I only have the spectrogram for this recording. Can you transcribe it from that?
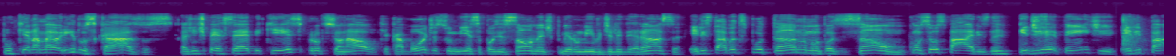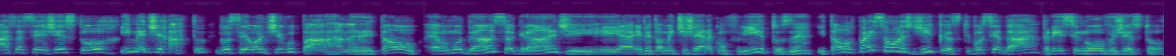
porque, na maioria dos casos, a gente percebe que esse profissional que acabou de assumir essa posição né, de primeiro nível de liderança, ele estava disputando uma posição com seus pares, né? E de repente ele passa a ser gestor imediato do seu antigo par, né? Então é uma mudança grande e eventualmente gera conflitos, né? Então, quais são as dicas que você dá para esse novo gestor?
